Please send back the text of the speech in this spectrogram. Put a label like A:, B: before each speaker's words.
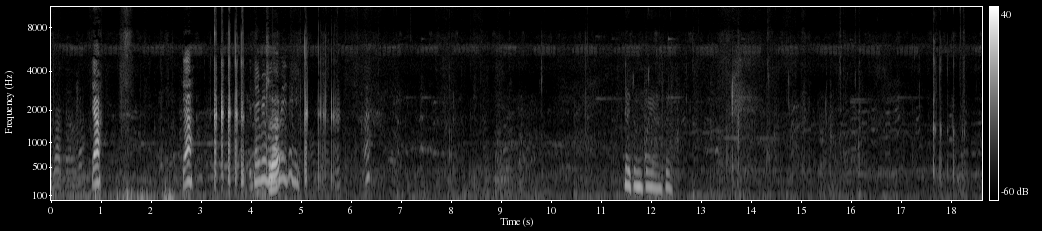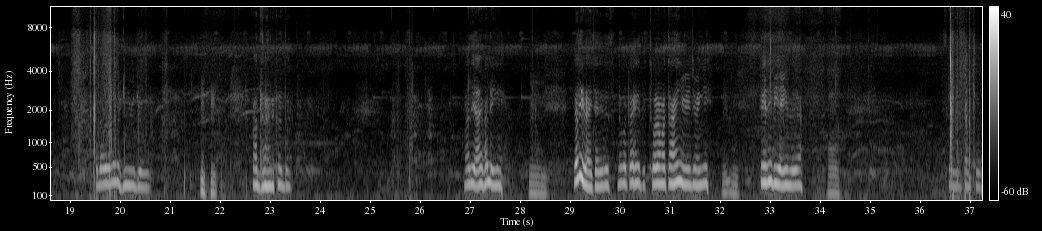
A: जा जा इतने भी बुला भी इतने भी।
B: जैतून पण यांचं तुला बघा ही। व्हिडिओ पाधराण कदम आधी आहे खाली घरी व्हायच्या दिवस नको टाहे थोडा मत आई बीच में की कैसी दी आई भैया
C: हाँ
B: सही थैंक यू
